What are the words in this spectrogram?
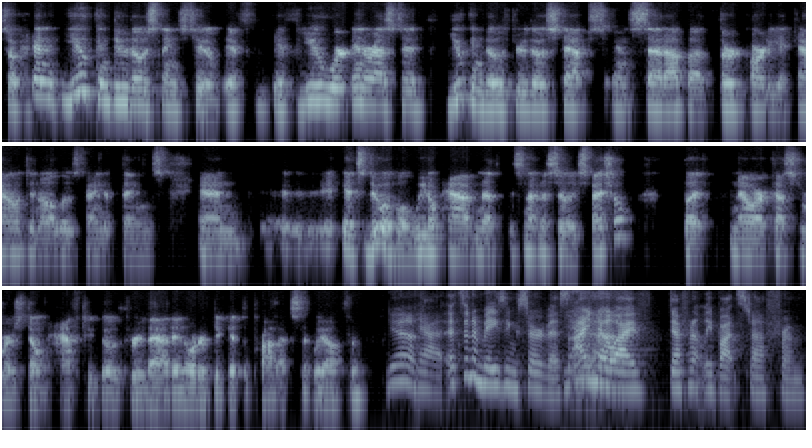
So, and you can do those things too. If if you were interested, you can go through those steps and set up a third-party account and all those kind of things. And uh, it's doable. We don't have it's not necessarily special, but now our customers don't have to go through that in order to get the products that we offer. Yeah. Yeah, it's an amazing service. I know I've definitely bought stuff from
